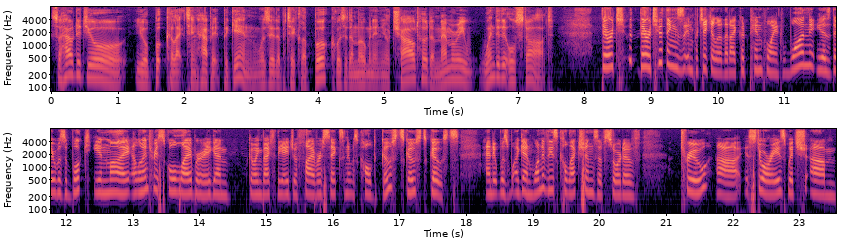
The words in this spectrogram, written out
So how did your your book collecting habit begin? Was it a particular book? Was it a moment in your childhood, a memory? When did it all start? There are two there are two things in particular that I could pinpoint. One is there was a book in my elementary school library again going back to the age of 5 or 6 and it was called Ghosts Ghosts Ghosts and it was again one of these collections of sort of true uh, stories, which um,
